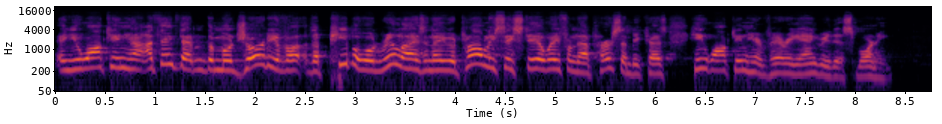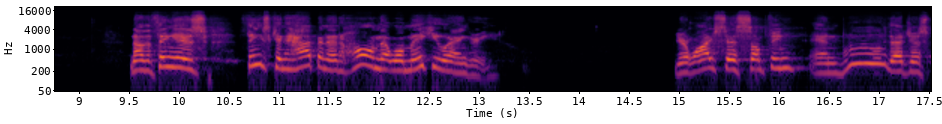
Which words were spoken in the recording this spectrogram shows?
and you walk in here, I think that the majority of uh, the people would realize and they would probably say, stay away from that person because he walked in here very angry this morning. Now, the thing is, things can happen at home that will make you angry. Your wife says something, and woo, that just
